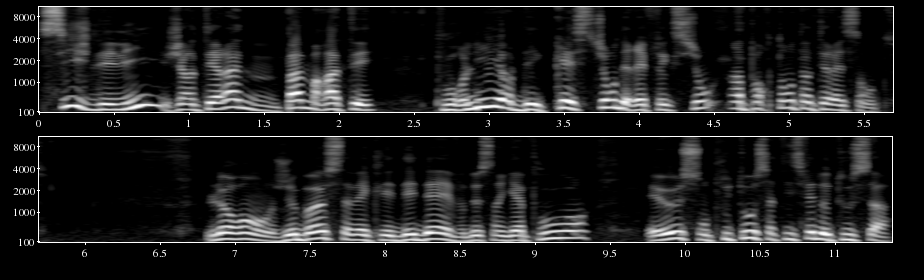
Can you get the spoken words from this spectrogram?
Si je les lis, j'ai intérêt à ne pas me rater pour lire des questions, des réflexions importantes, intéressantes. Laurent, je bosse avec les DDEV de Singapour et eux sont plutôt satisfaits de tout ça.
